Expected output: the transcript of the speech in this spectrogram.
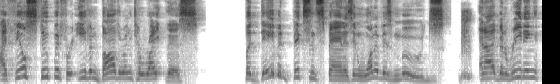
I feel stupid for even bothering to write this, but David Bixenspan is in one of his moods, and I've been reading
